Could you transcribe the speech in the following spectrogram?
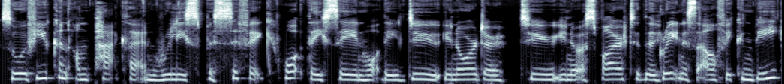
So if you can unpack that and really specific what they say and what they do in order to, you know, aspire to the greatness that Alfie can be,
